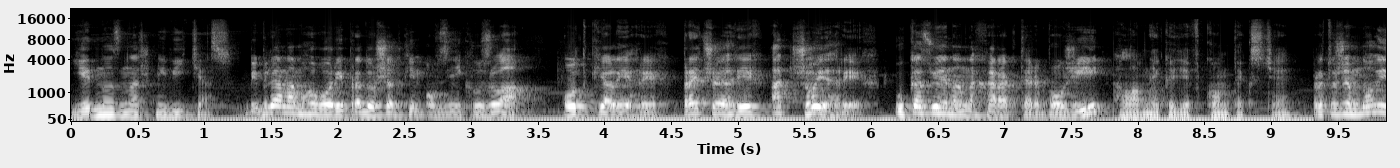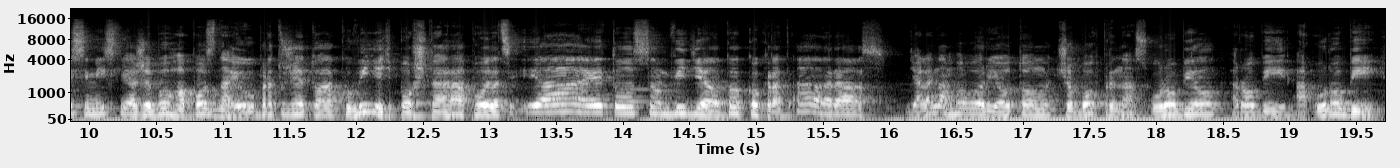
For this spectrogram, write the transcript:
Jednoznačný víťaz. Biblia nám hovorí predovšetkým o vzniku zla, odkiaľ je hriech, prečo je hriech a čo je hriech. Ukazuje nám na charakter Boží, hlavne keď je v kontexte, pretože mnohí si myslia, že Boha poznajú, pretože je to ako vidieť poštára a povedať si, ja, to som videl koľkokrát a raz. Ďalej nám hovorí o tom, čo Boh pre nás urobil, robí a urobí,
